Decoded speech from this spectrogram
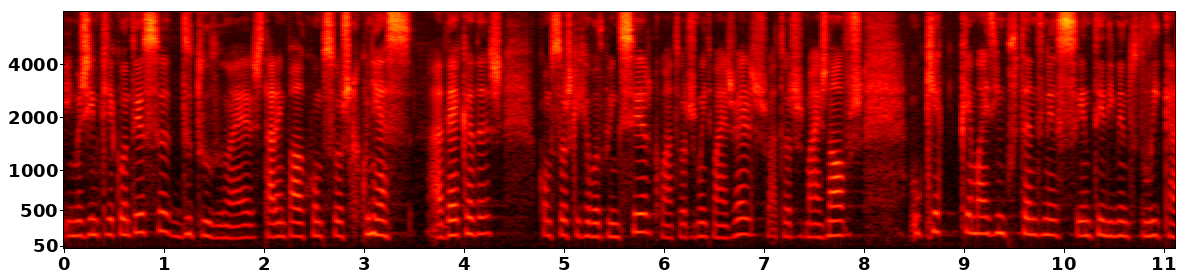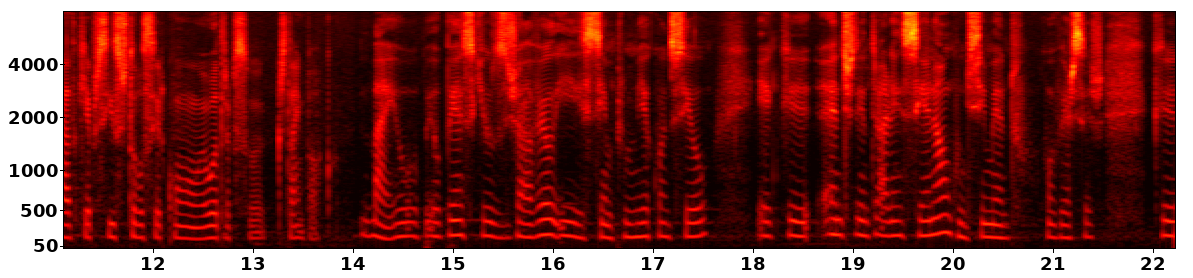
Imagino que lhe aconteça de tudo, não é? Estar em palco com pessoas que conhece há décadas, com pessoas que acabou de conhecer, com atores muito mais velhos, atores mais novos. O que é que é mais importante nesse entendimento delicado que é preciso estabelecer com a outra pessoa que está em palco? Bem, eu, eu penso que o desejável, e sempre me aconteceu, é que antes de entrar em cena há um conhecimento, conversas que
